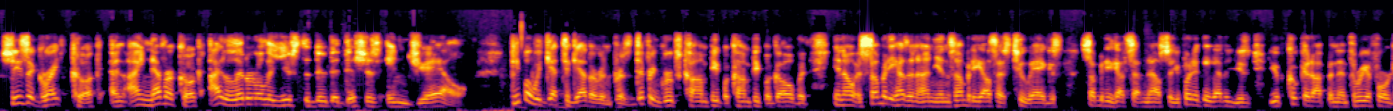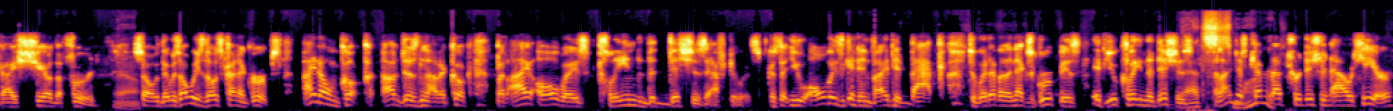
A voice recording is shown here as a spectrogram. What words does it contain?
she's a great cook, and I never cook. I literally used to do the dishes in jail. People would get together in prison. Different groups come, people come, people go. But you know, if somebody has an onion, somebody else has two eggs, somebody's got something else. So you put it together, you you cook it up, and then three or four guys share the food. Yeah. So there was always those kind of groups. I don't cook. I'm just not a cook. But I always cleaned the dishes afterwards because that you always get invited back to whatever the next group is if you clean the dishes. That's and I just kept that tradition out here.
